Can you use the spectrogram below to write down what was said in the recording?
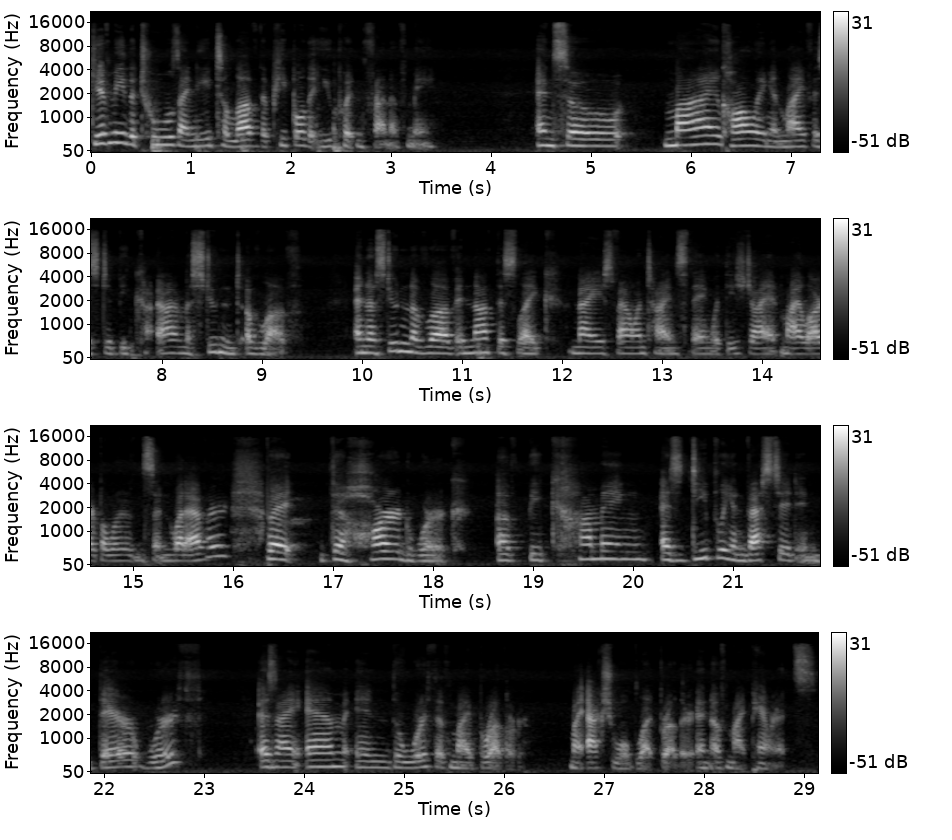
give me the tools i need to love the people that you put in front of me. And so my calling in life is to become i'm a student of love and a student of love and not this like nice valentine's thing with these giant mylar balloons and whatever but the hard work of becoming as deeply invested in their worth as i am in the worth of my brother my actual blood brother and of my parents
